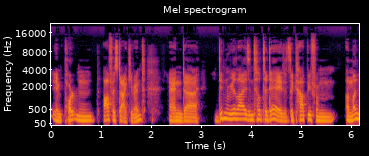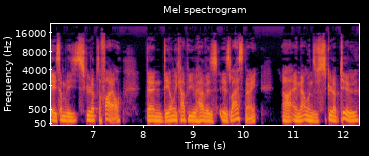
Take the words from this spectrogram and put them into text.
important office document and, uh, didn't realize until today that the copy from a Monday, somebody screwed up the file, then the only copy you have is, is last night. Uh, and that one's screwed up too,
